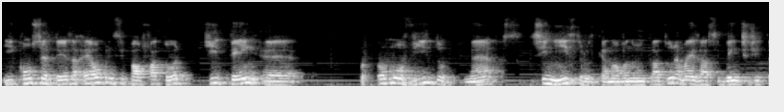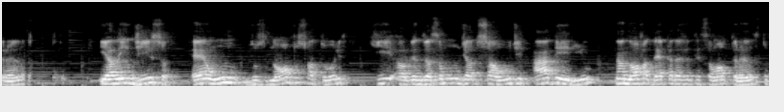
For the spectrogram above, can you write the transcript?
E com certeza é o principal fator que tem é, promovido né, sinistros, que é a nova nomenclatura, mas acidentes de trânsito. E, além disso, é um dos novos fatores que a Organização Mundial de Saúde aderiu na nova década de atenção ao trânsito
